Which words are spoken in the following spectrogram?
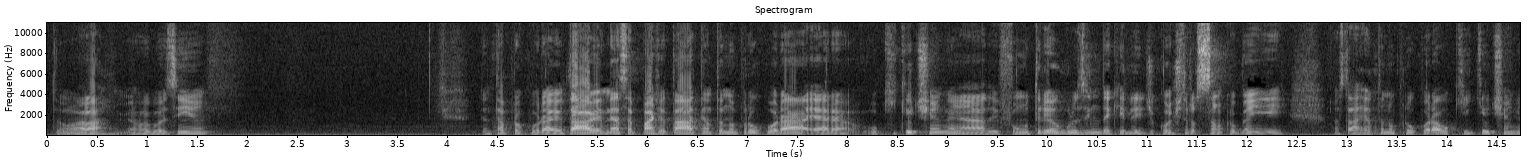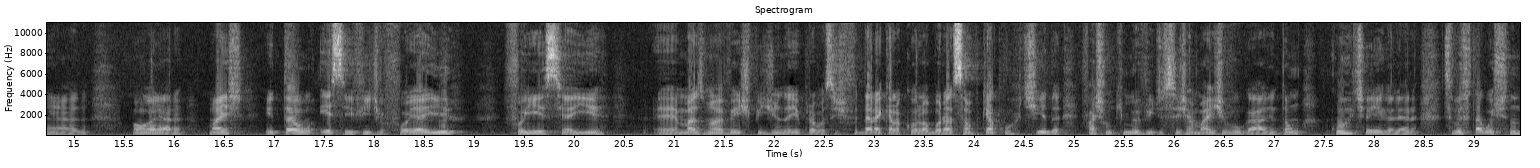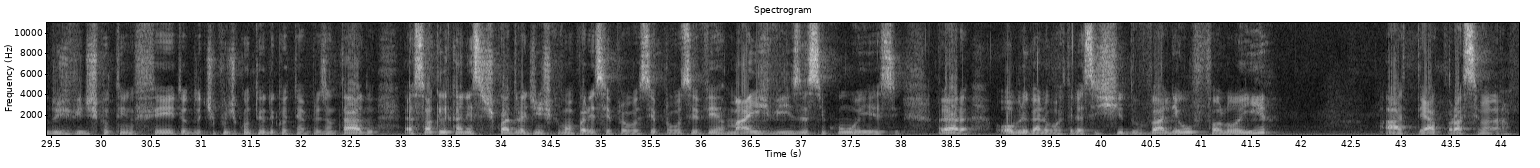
Então, olha lá, meu robozinho. Tentar procurar. Eu tava nessa parte eu tava tentando procurar era o que que eu tinha ganhado e foi um triângulozinho daquele de construção que eu ganhei. Eu estava tentando procurar o que que eu tinha ganhado. Bom, galera, mas então esse vídeo foi aí, foi esse aí é, mais uma vez pedindo aí para vocês darem aquela colaboração, porque a curtida faz com que meu vídeo seja mais divulgado. Então, curte aí, galera. Se você está gostando dos vídeos que eu tenho feito, do tipo de conteúdo que eu tenho apresentado, é só clicar nesses quadradinhos que vão aparecer para você, para você ver mais vídeos assim como esse. Galera, obrigado por ter assistido, valeu, falou aí, até a próxima.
